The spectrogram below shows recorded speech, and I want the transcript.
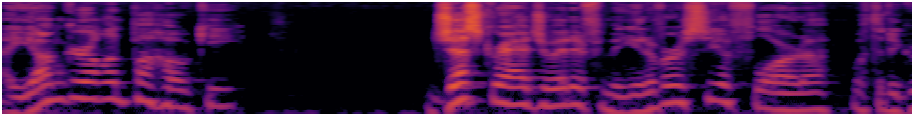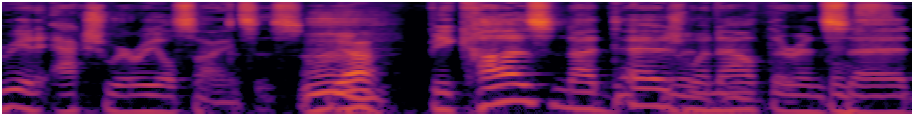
A young girl in Pahokee just graduated from the University of Florida with a degree in actuarial sciences mm. Yeah. because Nadej went mm-hmm. out there and said,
